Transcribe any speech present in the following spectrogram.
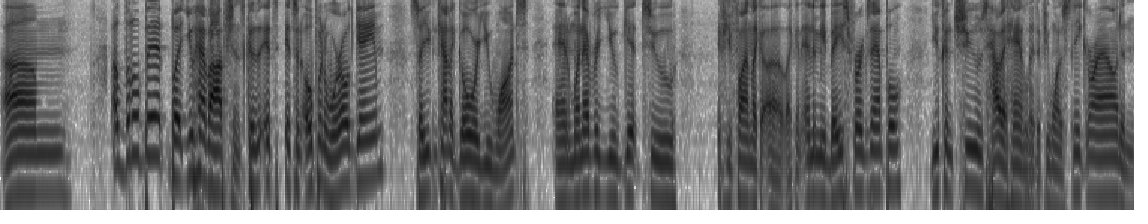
Um, a little bit, but you have options because it's it's an open world game, so you can kind of go where you want. And whenever you get to, if you find like a like an enemy base, for example, you can choose how to handle it. If you want to sneak around and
